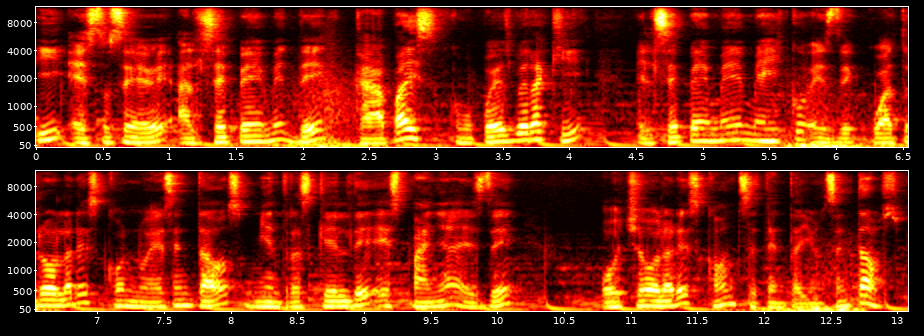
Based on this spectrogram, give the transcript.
y esto se debe al CPM de cada país. Como puedes ver aquí, el CPM de México es de 4 dólares con 9 centavos, mientras que el de España es de 8 dólares con 71 centavos.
